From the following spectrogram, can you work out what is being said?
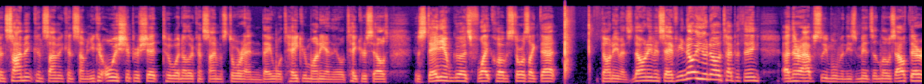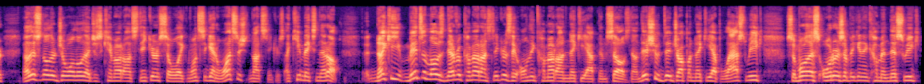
consignment, consignment, consignment. You can always ship your shit to another consignment store and they will take your money and they will take your sales. The stadium goods, flight clubs, stores like that, don't even don't even say if you know you know type of thing. And they're absolutely moving these mids and lows out there. Now this is another Joe low that just came out on sneakers. So like once again, once not sneakers, I keep mixing that up. Nike mids and lows never come out on sneakers. They only come out on Nike app themselves. Now this shoe did drop on Nike app last week, so more or less orders are beginning to come in this week.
